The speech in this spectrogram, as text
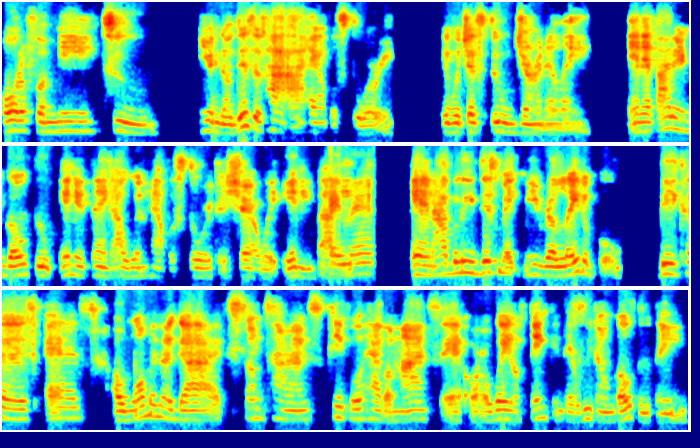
order for me to, you know, this is how I have a story. It was just through journaling. And if I didn't go through anything, I wouldn't have a story to share with anybody. Amen. And I believe this make me relatable because as a woman of God, sometimes people have a mindset or a way of thinking that we don't go through things.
